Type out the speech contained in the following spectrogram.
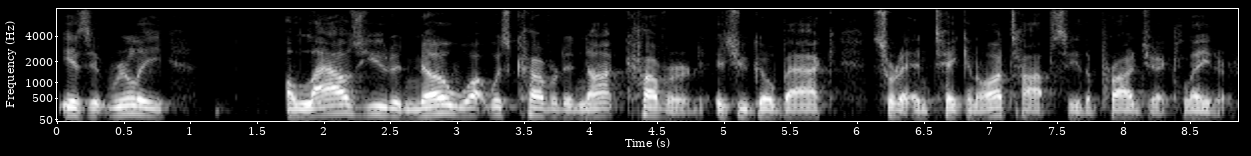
is it really allows you to know what was covered and not covered as you go back sort of and take an autopsy of the project later.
